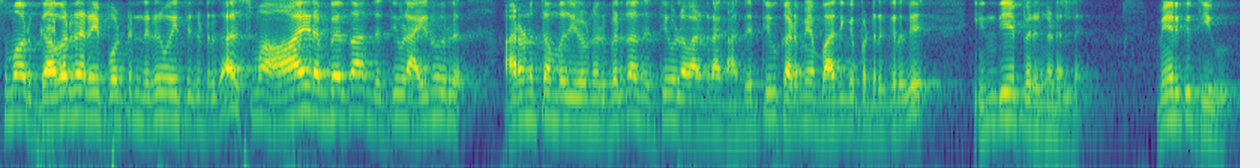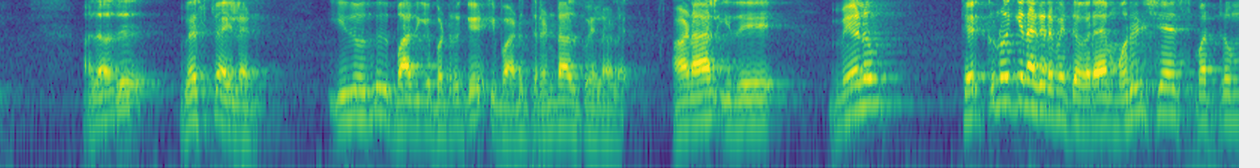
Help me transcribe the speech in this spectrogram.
சும்மா ஒரு கவர்னரை போட்டு நிர்வகித்துக்கிட்டு இருக்கா. சும்மா ஆயிரம் பேர் தான் அந்த தீவில் ஐநூறு அறநூற்றம்பது எழுநூறு பேர் தான் அந்த தீவில் வாழ்கிறாங்க அந்த தீவு கடுமையாக பாதிக்கப்பட்டிருக்கிறது இந்திய பெருங்கடலில். மேற்கு தீவு. அதாவது வெஸ்ட் ஐலாண்ட். இது வந்து பாதிக்கப்பட்டிருக்கு. இப்போ அடுத்த ரெண்டாவது புயலால். ஆனால் இது மேலும் தெற்கு நோக்கி நகரமே தவிர மொரிஷியஸ் மற்றும்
